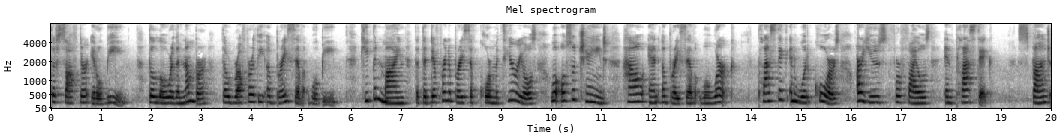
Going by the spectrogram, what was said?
the softer it'll be. The lower the number, the rougher the abrasive will be. Keep in mind that the different abrasive core materials will also change how an abrasive will work. Plastic and wood cores are used for files in plastic. Sponge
